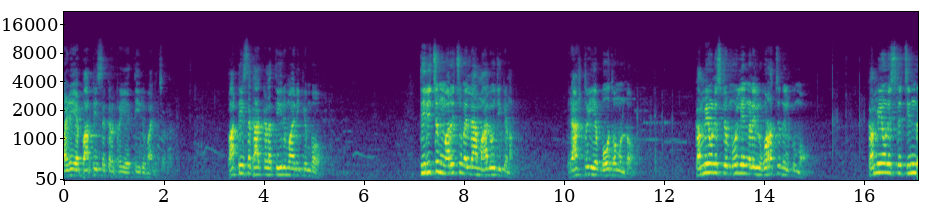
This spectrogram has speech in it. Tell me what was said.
പഴയ പാർട്ടി സെക്രട്ടറിയെ തീരുമാനിച്ചത്. പാർട്ടി സഖാക്കളെ തീരുമാനിക്കുമ്പോൾ തിരിച്ചും മറിച്ചുമെല്ലാം ആലോചിക്കണം. രാഷ്ട്രീയ ബോധമുണ്ടോ? കമ്മ്യൂണിസ്റ്റ് മൂല്യങ്ങളിൽ ഉറച്ചു നിൽക്കുമോ? കമ്മ്യൂണിസ്റ്റ് ചിന്ത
